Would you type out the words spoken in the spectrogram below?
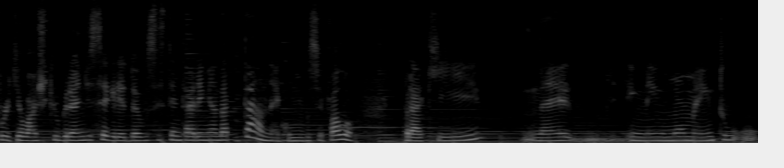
porque eu acho que o grande segredo é vocês tentarem adaptar, né? Como você falou, para que, né, em nenhum momento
